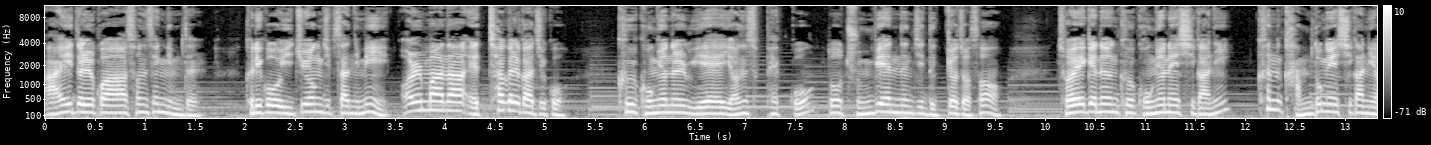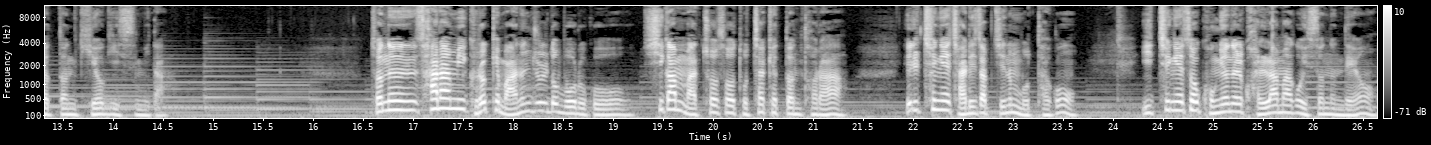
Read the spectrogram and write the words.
아이들과 선생님들 그리고 이주영 집사님이 얼마나 애착을 가지고 그 공연을 위해 연습했고 또 준비했는지 느껴져서 저에게는 그 공연의 시간이 큰 감동의 시간이었던 기억이 있습니다. 저는 사람이 그렇게 많은 줄도 모르고 시간 맞춰서 도착했던 터라 1층에 자리 잡지는 못하고 2층에서 공연을 관람하고 있었는데요.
